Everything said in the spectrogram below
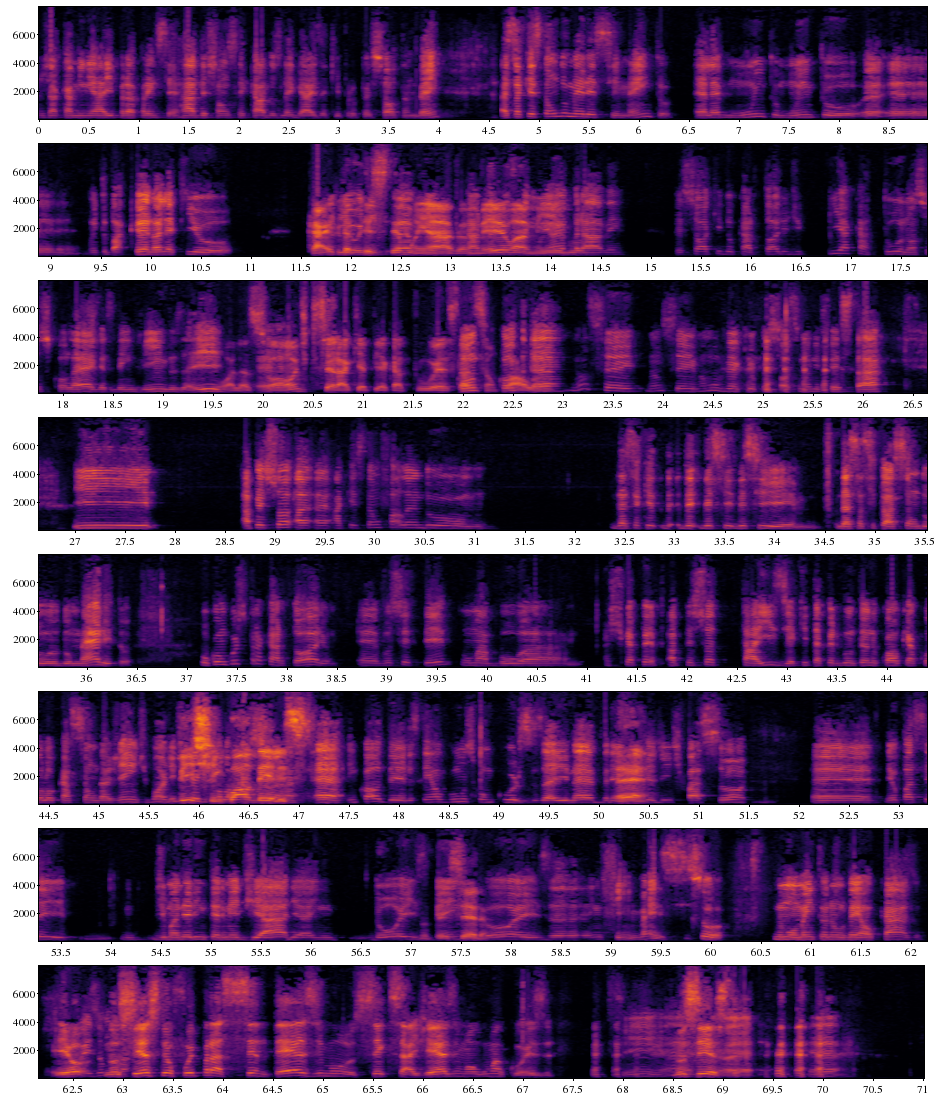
já caminhar aí para encerrar, deixar uns recados legais aqui para o pessoal também. Essa questão do merecimento, ela é muito, muito, é, é, muito bacana. Olha aqui o. Carta o testemunhável, carta meu testemunhável amigo. É bravo, hein? Pessoal aqui do cartório de Piacatu, nossos colegas, bem-vindos aí. Olha só, é... onde que será que é Piacatu? É estado de São Paulo? É, não sei, não sei. Vamos ver aqui o pessoal se manifestar. E a pessoa, a, a questão falando dessa, desse, desse, dessa situação do, do mérito, o concurso para cartório é você ter uma boa. Acho que a, a pessoa Thaís aqui está perguntando qual que é a colocação da gente. Bom, a gente Vixe, em qual deles? É, em qual deles? Tem alguns concursos aí, né, Breno, é. que a gente passou. É, eu passei de maneira intermediária em dois, no bem terceiro. dois, é, enfim, mas isso no momento não vem ao caso. Eu, no lá. sexto eu fui para centésimo, sexagésimo, alguma coisa. Sim, é, no sexto. É, é,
